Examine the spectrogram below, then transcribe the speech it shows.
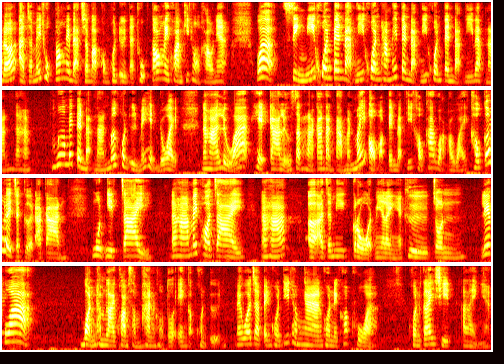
เนาะอาจจะไม่ถูกต้องในแบบฉบับของคนอื่น แต่ถูกต้องในความคิดของเขาเนี่ย ว่าสิ่งนี้ควรเป็นแบบนี้ควรทำให้เป็นแบบนี้ควรเป็นแบบนี้แบบนั้นนะคะ เมื่อไม่เป็นแบบนั้นเมื่อคนอื่นไม่เห็นด้วยนะคะ หรือว่าเหตุการณ์หรือสถานการณ์ต่างๆ มันไม่ออกมาเป็นแบบที่เขาคาดหวังเอาไว้ เขาก็เลยจะเกิดอาการหงุดหงิดใจนะคะ ไม่พอใจนะคะอาจจะมีโกรธมีอะไรอย่างเงี้ยคือจนเรียกว่าบ่อนทำลายความสัมพันธ์ของตัวเองกับคนอื่น ไม่ว่าจะเป็นคนที่ทำงานคนในครอบครัว คนใกล้ชิดอะไรเงี้ย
